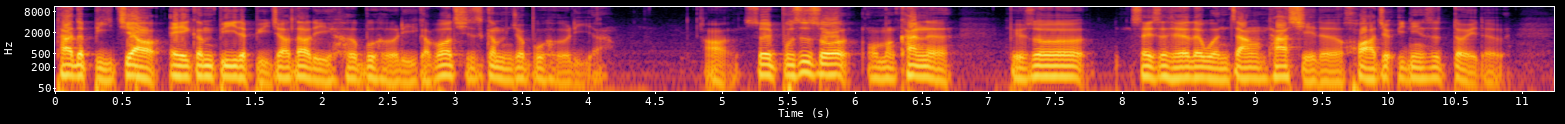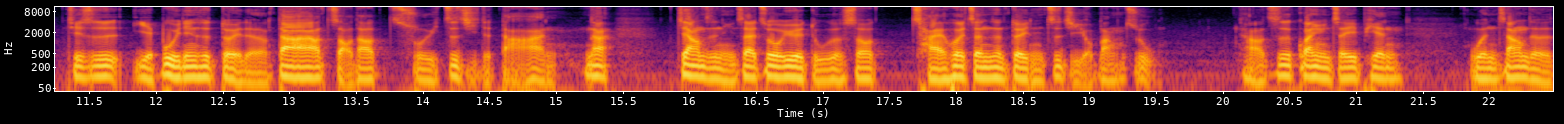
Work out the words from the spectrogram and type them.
它的比较 A 跟 B 的比较到底合不合理？搞不好其实根本就不合理啊。啊，所以不是说我们看了，比如说谁谁谁的文章，他写的话就一定是对的，其实也不一定是对的。大家要找到属于自己的答案，那这样子你在做阅读的时候才会真正对你自己有帮助。好，这是关于这一篇文章的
